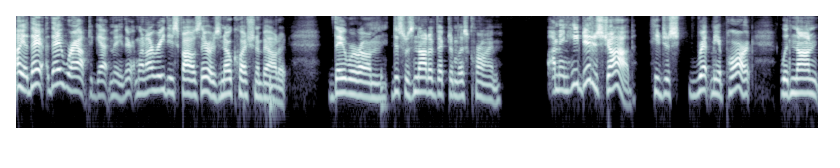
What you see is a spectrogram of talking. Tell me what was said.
Oh yeah, they they were out to get me. They're, when I read these files, there is no question about it. They were um this was not a victimless crime. I mean, he did his job. He just ripped me apart with non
